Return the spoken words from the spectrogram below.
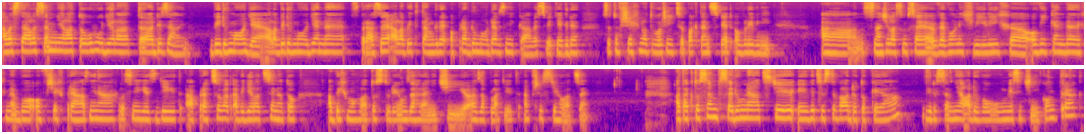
ale stále jsem měla touhu dělat design být v módě, ale být v módě ne v Praze, ale být tam, kde opravdu móda vzniká, ve světě, kde se to všechno tvoří, co pak ten svět ovlivní. A snažila jsem se ve volných chvílích eh, o víkendech nebo o všech prázdninách vlastně jezdit a pracovat a vydělat si na to, abych mohla to studium v zahraničí eh, zaplatit a přestěhovat se. A tak to jsem v 17 i vycestovala do Tokia, kde jsem měla dvouměsíční kontrakt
